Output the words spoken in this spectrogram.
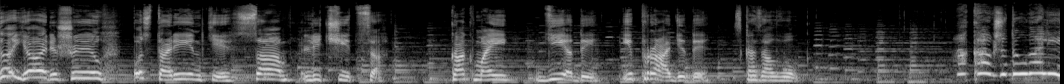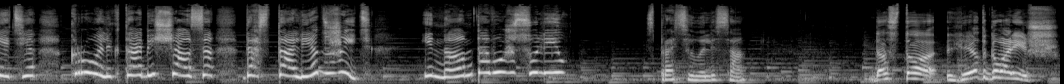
Да я решил по старинке сам лечиться, как мои деды и прадеды, сказал волк. А как же долголетие? Кролик-то обещался до ста лет жить и нам того же сулил, спросила лиса. До ста лет, говоришь?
